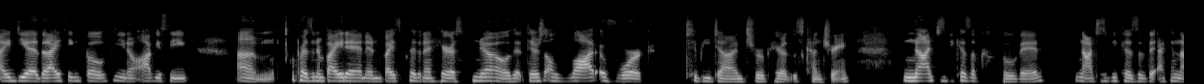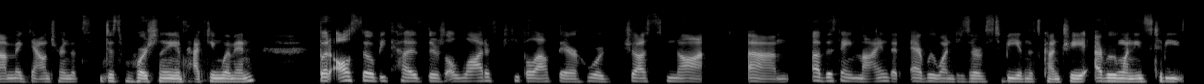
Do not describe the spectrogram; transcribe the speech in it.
idea that I think both, you know, obviously um, President Biden and Vice President Harris know that there's a lot of work to be done to repair this country, not just because of COVID, not just because of the economic downturn that's disproportionately impacting women, but also because there's a lot of people out there who are just not um, of the same mind that everyone deserves to be in this country. Everyone needs to be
